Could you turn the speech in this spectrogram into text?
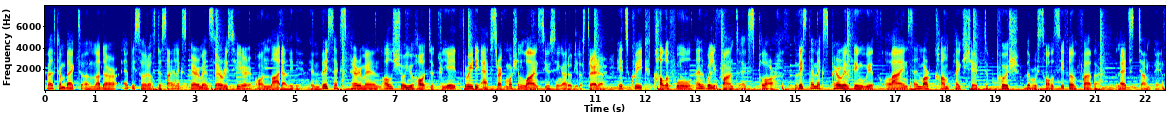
Welcome back to another episode of the Design Experiment series here on Ladalidi. In this experiment, I'll show you how to create 3D abstract motion lines using Adobe Illustrator. It's quick, colorful, and really fun to explore. This time experimenting with lines and more complex shape to push the results even further. Let's jump in.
